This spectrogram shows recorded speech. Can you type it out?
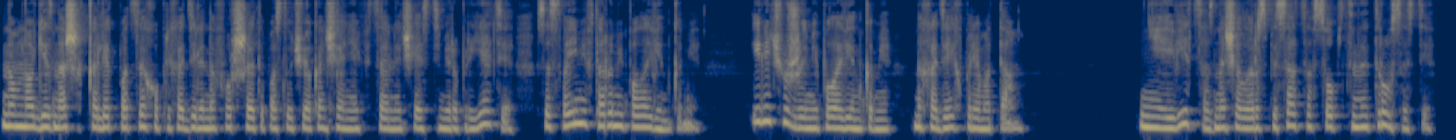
Но многие из наших коллег по цеху приходили на фуршеты по случаю окончания официальной части мероприятия со своими вторыми половинками или чужими половинками, находя их прямо там. Не явиться означало расписаться в собственной трусости,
